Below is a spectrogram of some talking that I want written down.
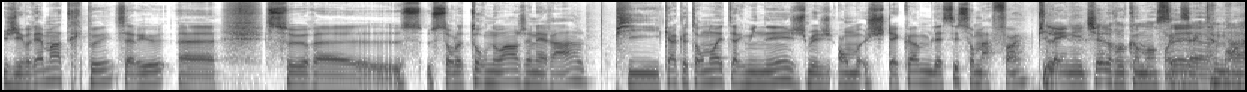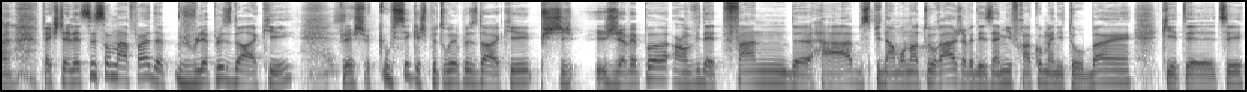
j'ai vraiment tripé, sérieux, euh, sur, sur le tournoi en général. Puis quand le tournoi est terminé, j'étais comme laissé sur ma faim. Puis la NHL recommençait. exactement. Fait que j'étais laissé sur ma faim de je voulais plus de hockey. Puis je, où c'est que je peux trouver plus de hockey? Puis j'avais pas envie d'être fan de Habs. Puis dans mon entourage, j'avais des amis franco-manitobains qui étaient, tu sais,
